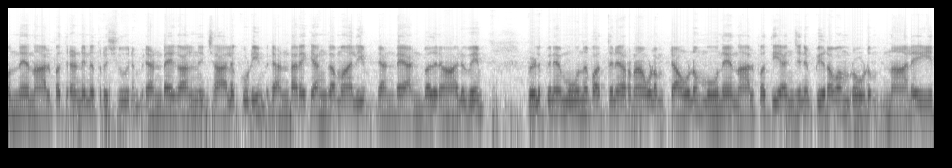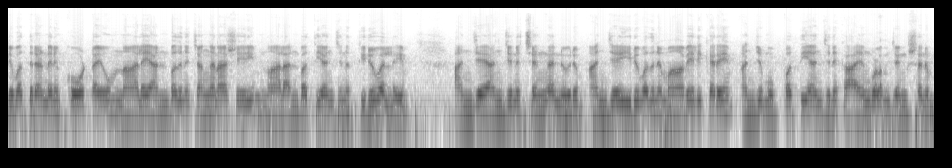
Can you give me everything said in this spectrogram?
ഒന്ന് നാൽപ്പത്തിരണ്ടിന് തൃശ്ശൂരും രണ്ടേ കാലിന് ചാലക്കുടിയും രണ്ടരയ്ക്ക് അങ്കമാലിയും രണ്ട് അൻപതിന് ആലുവയും വെളുപ്പിനെ മൂന്ന് പത്തിന് എറണാകുളം ടൗണും മൂന്ന് നാൽപ്പത്തി അഞ്ചിന് പിറവം റോഡും നാല് ഇരുപത്തിരണ്ടിന് കോട്ടയവും നാല് അൻപതിന് ചങ്ങനാശ്ശേരിയും നാല് അൻപത്തി അഞ്ചിന് തിരുവല്ലയും അഞ്ച് അഞ്ചിന് ചെങ്ങന്നൂരും അഞ്ച് ഇരുപതിന് മാവേലിക്കരയും അഞ്ച് മുപ്പത്തി അഞ്ചിന് കായംകുളം ജംഗ്ഷനും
